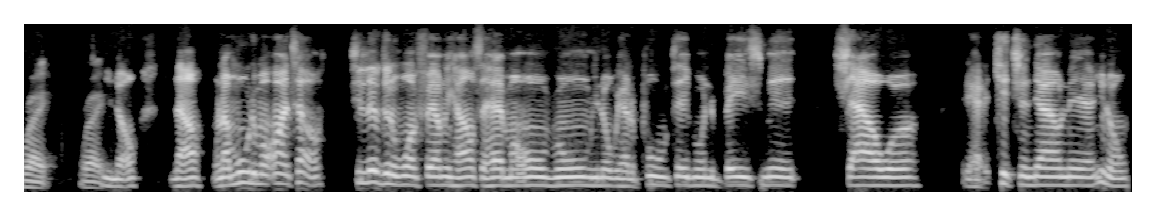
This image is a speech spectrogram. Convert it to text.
right, right. You know. Now when I moved to my aunt's house, she lived in a one family house. I had my own room. You know, we had a pool table in the basement, shower. They had a kitchen down there. You know,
